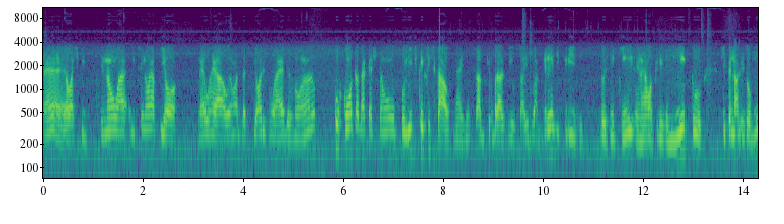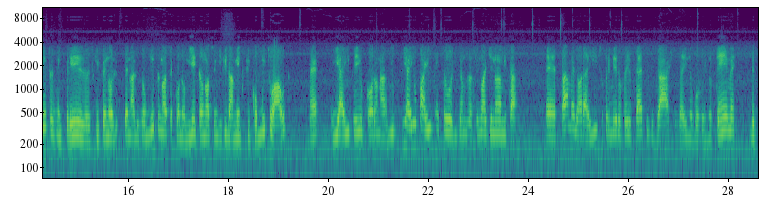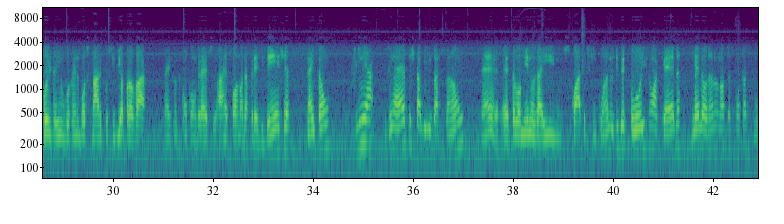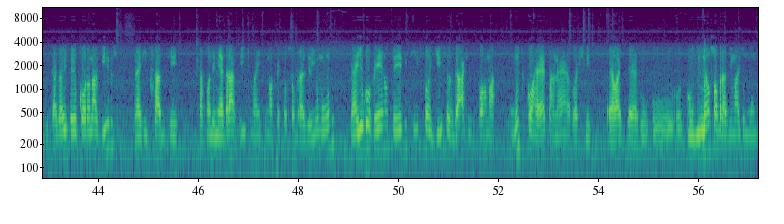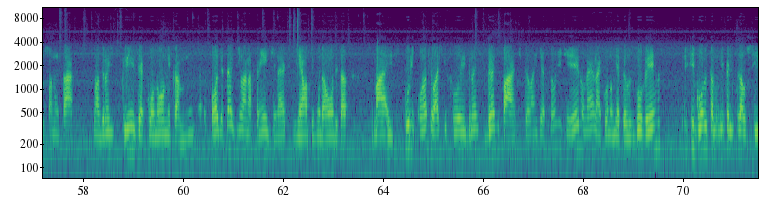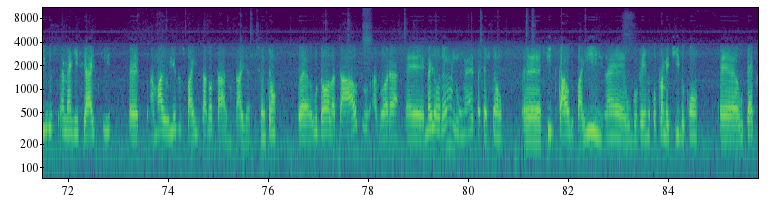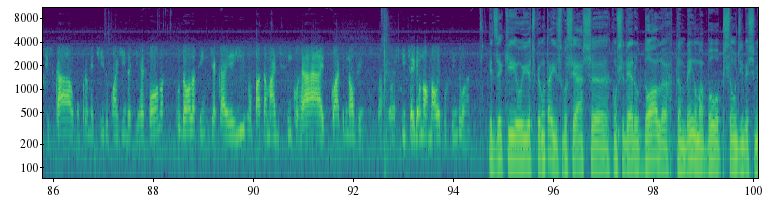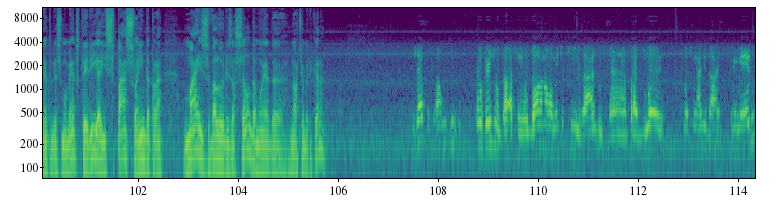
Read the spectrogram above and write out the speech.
né? eu acho que se não, se não é a pior, né? o real é uma das piores moedas no ano, por conta da questão política e fiscal. Né? A gente sabe que o Brasil saiu de uma grande crise em 2015, né? uma crise muito que penalizou muitas empresas, que penalizou muito nossa economia, então nosso endividamento ficou muito alto, né? E aí veio o coronavírus, e aí o país entrou, digamos assim, numa dinâmica é, para melhorar isso. Primeiro veio o teto de gastos aí no governo Temer, depois aí o governo Bolsonaro conseguiu aprovar, né, junto com o Congresso, a reforma da Previdência, né? Então vinha, vinha essa estabilização né, é, pelo menos aí uns 4, 5 anos, e depois uma queda melhorando nossas contas públicas. Aí veio o coronavírus, né, a gente sabe que a pandemia é gravíssima e que não afetou só o Brasil e o mundo, né, e o governo teve que expandir seus gastos de forma muito correta, né, eu acho que é, é, o, o, o, não só o Brasil, mas o mundo só não está uma grande crise econômica, pode até vir lá na frente, né, se vier uma segunda onda e tal, mas por enquanto eu acho que foi grande, grande parte pela injeção de dinheiro né, na economia pelos governos e segundo também pelos auxílios emergenciais que é, a maioria dos países adotaram, tá, Jefferson? Então, é, o dólar está alto, agora é, melhorando né, essa questão é, fiscal do país, né, o governo comprometido com é, o teto fiscal comprometido com agendas de reforma, o dólar tende a cair num patamar de R$ 5,00, R$ 4,90. Então, eu acho que seria o normal aí por fim do ano. Quer dizer que eu ia te perguntar isso. Você acha, considera o dólar também uma boa opção de investimento nesse momento? Teria espaço ainda para mais valorização da moeda norte-americana? Jefferson, eu vejo assim, o dólar normalmente é utilizado é, para duas, duas finalidades. Primeiro,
